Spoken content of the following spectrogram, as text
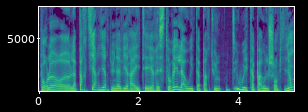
Pour l'heure, euh, la partie arrière du navire a été restaurée, là où est apparu, où est apparu le champignon.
